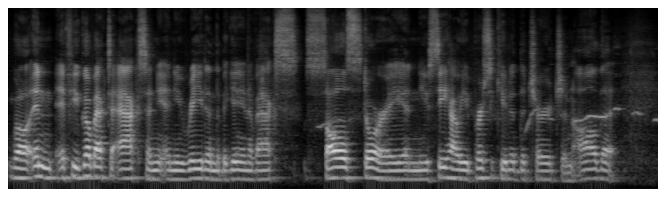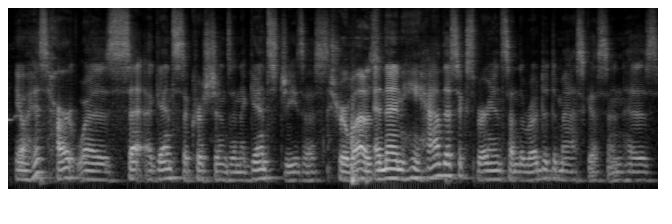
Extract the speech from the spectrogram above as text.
well, in if you go back to Acts and and you read in the beginning of Acts Saul's story and you see how he persecuted the church and all that you know his heart was set against the christians and against jesus. Sure was. And then he had this experience on the road to damascus and his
